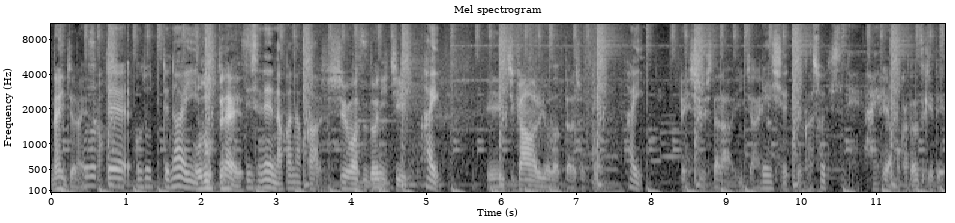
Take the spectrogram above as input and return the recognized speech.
ないんじゃないですか？踊って踊ってない。踊ってないです。ですね。なかなか。週末土日、はい。えー時間あるようだったらちょっはい。と練習したらいいんじゃないか。練習っていうかそうですね。はい。部屋も片付けて。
